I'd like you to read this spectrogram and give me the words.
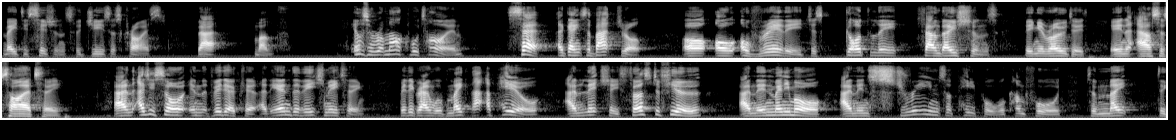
made decisions for Jesus Christ that month. It was a remarkable time set against a backdrop of, of, of really just godly foundations being eroded in our society. And as you saw in the video clip, at the end of each meeting, Billy Graham would make that appeal, and literally, first a few, and then many more, and then streams of people will come forward to make, to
